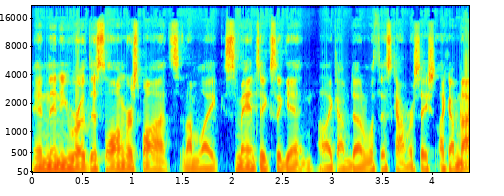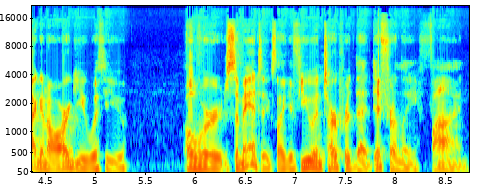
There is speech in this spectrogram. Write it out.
And then he wrote this long response, and I'm like, Semantics again. Like, I'm done with this conversation. Like, I'm not going to argue with you over semantics. Like, if you interpret that differently, fine.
